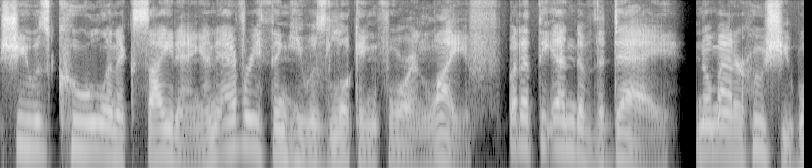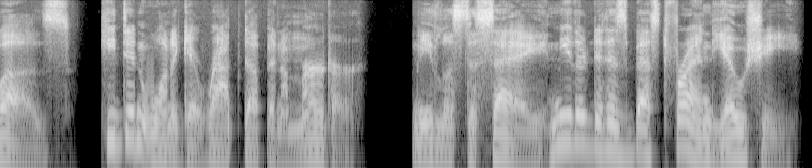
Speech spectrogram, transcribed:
She was cool and exciting and everything he was looking for in life, but at the end of the day, no matter who she was, he didn't want to get wrapped up in a murder. Needless to say, neither did his best friend Yoshi.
